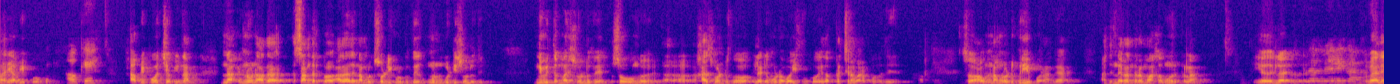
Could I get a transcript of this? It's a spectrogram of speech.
மாதிரி அப்படியே போகும். ஓகே. அப்படி போச்சு அப்படின்னா நான் இன்னொன்று அதான் சந்தர்ப்பம் அதாவது நம்மளுக்கு சொல்லி கொடுக்குது முன்கூட்டி சொல்லுது. நிமித்த மாதிரி சொல்லுது. ஸோ உங்கள் ஹஸ்பண்டுக்கோ இல்லாட்டி உங்களோட ஒய்ஃபுக்கோ ஏதோ பிரச்சனை வரப்போகுது. ஸோ அவங்க நம்மளை விட்டு பிரிய போகிறாங்க அது நிரந்தரமாகவும் இருக்கலாம். இல்லை வேலை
